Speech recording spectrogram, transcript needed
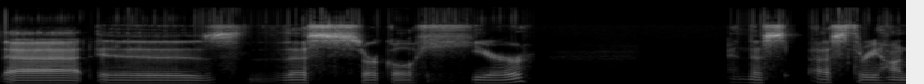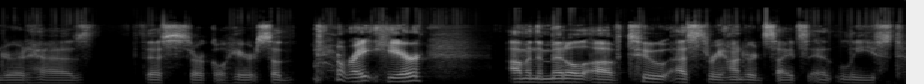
That is this circle here. And this S300 has this circle here. So right here, I'm in the middle of two S300 sites at least.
